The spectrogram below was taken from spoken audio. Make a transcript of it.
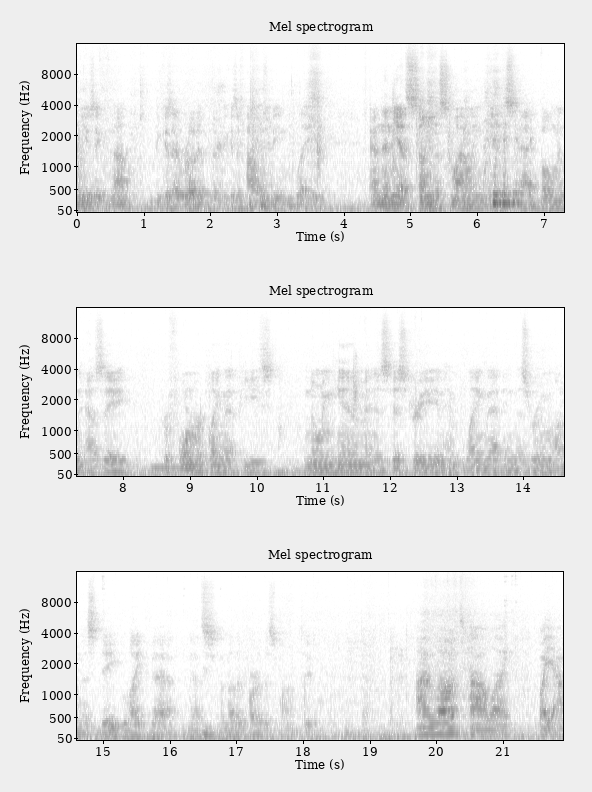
the music, not because I wrote it, but because of how it was being played. And then, yes, of the smiling is at Bowman as a performer playing that piece, knowing him and his history and him playing that in this room on this date like that. That's another part of the smile too. I loved how like, well yeah,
